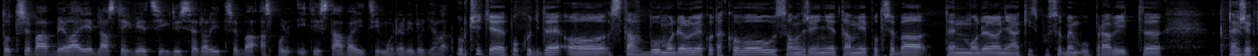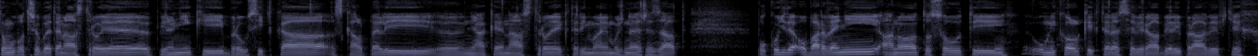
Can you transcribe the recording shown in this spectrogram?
to třeba byla jedna z těch věcí, když se dali třeba aspoň i ty stávající modely dodělat. Určitě, pokud jde o stavbu modelu jako takovou, samozřejmě tam je potřeba ten model nějakým způsobem upravit, takže k tomu potřebujete nástroje, pilníky, brousitka, skalpely, eh, nějaké nástroje, kterými je možné řezat. Pokud jde o barvení, ano, to jsou ty unikolky, které se vyráběly právě v těch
